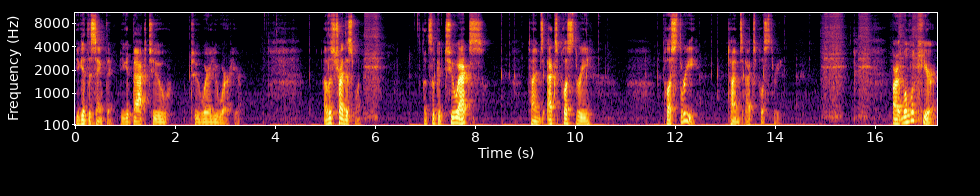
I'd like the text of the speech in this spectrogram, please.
you get the same thing. You get back to, to where you were here. Let's try this one. Let's look at 2x times x plus 3 plus 3 times x plus 3. All right, well, look here.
